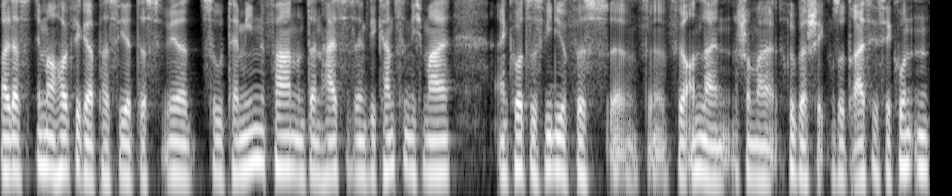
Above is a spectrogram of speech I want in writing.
weil das immer häufiger passiert, dass wir zu Terminen fahren und dann heißt es irgendwie, kannst du nicht mal ein kurzes Video fürs äh, für, für online schon mal rüberschicken, so 30 Sekunden,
